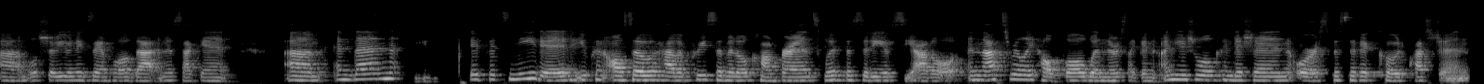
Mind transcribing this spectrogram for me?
Um, we'll show you an example of that in a second. Um, and then if it's needed, you can also have a pre-submittal conference with the city of Seattle. And that's really helpful when there's like an unusual condition or a specific code question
